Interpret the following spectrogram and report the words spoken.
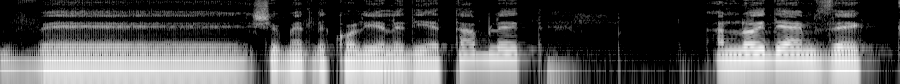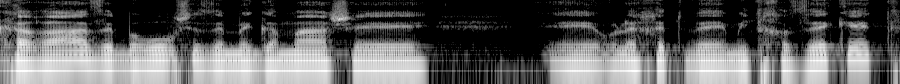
ושבאמת לכל ילד יהיה טאבלט. אני לא יודע אם זה קרה, זה ברור שזו מגמה שהולכת ומתחזקת.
